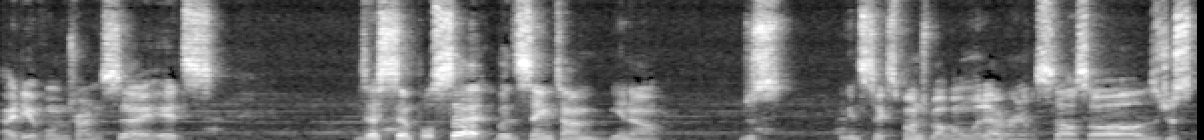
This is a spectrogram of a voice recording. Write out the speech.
idea of what I'm trying to say. It's a simple set, but at the same time, you know, just you can stick SpongeBob on whatever and it'll sell. So I was just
